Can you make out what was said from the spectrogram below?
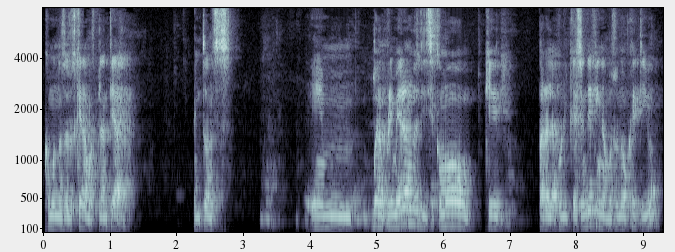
como nosotros queramos plantearlo. Entonces, em, bueno, primero nos dice como que para la publicación definamos un objetivo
